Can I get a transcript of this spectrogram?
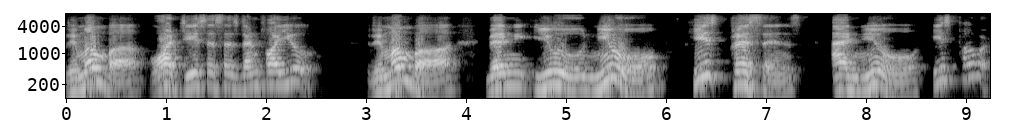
Remember what Jesus has done for you. Remember when you knew his presence and knew his power.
